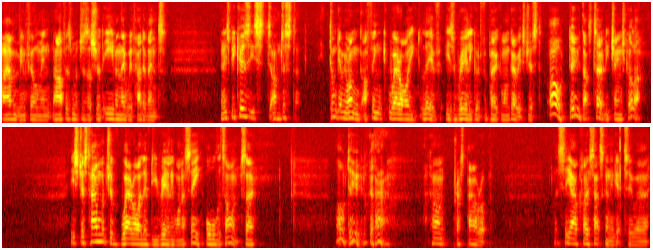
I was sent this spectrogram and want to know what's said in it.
I haven't been filming half as much as I should, even though we've had events. And it's because it's I'm just don't get me wrong, I think where I live is really good for Pokemon Go. It's just, oh dude, that's totally changed colour. It's just how much of where I live do you really want to see all the time. So, oh dude, look at that. I can't press power up. Let's see how close that's going to get to uh,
